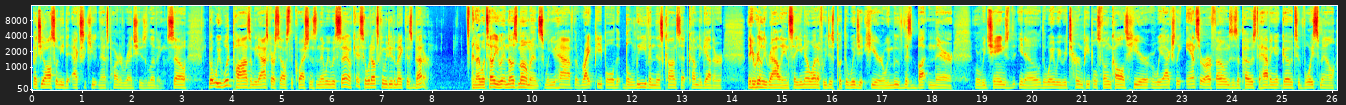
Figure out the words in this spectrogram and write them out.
but you also need to execute, and that's part of Red Shoes living. So, but we would pause and we'd ask ourselves the questions, and then we would say, okay, so what else can we do to make this better? And I will tell you, in those moments when you have the right people that believe in this concept come together, they really rally and say, you know what, if we just put the widget here, or we move this button there, or we change, you know, the way we return people's phone calls here, or we actually answer our phones as opposed to having it go to voicemail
